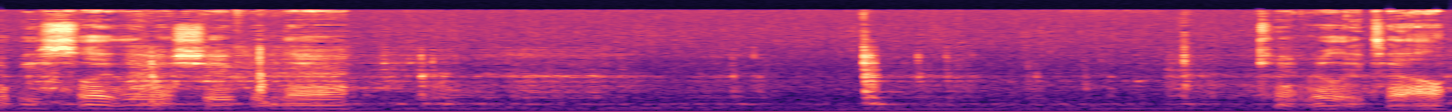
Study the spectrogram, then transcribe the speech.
Might be slightly misshapen there. Can't really tell.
